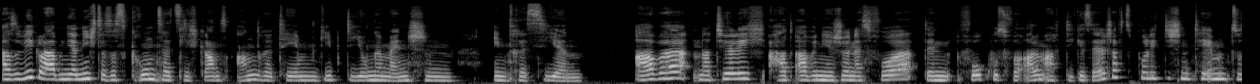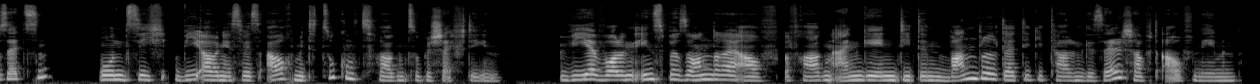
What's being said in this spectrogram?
Also wir glauben ja nicht, dass es grundsätzlich ganz andere Themen gibt, die junge Menschen interessieren. Aber natürlich hat Avenir Jeunesse vor, den Fokus vor allem auf die gesellschaftspolitischen Themen zu setzen und sich wie Avenir Suisse auch mit Zukunftsfragen zu beschäftigen. Wir wollen insbesondere auf Fragen eingehen, die den Wandel der digitalen Gesellschaft aufnehmen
